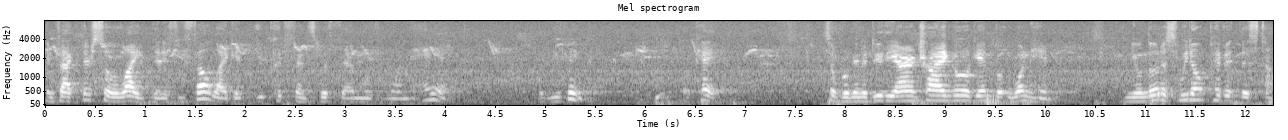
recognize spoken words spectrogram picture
In fact, they're so light that if you felt like it, you could fence with them with one hand. What do you think? Okay, so we're going to do the iron triangle again, but one-handed. And you'll notice we don't pivot this time.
